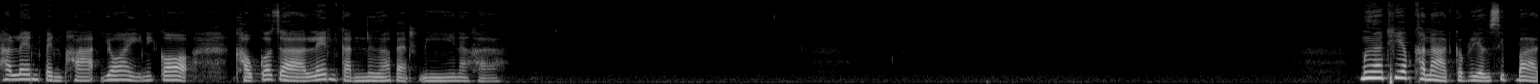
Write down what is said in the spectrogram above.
ถ้าเล่นเป็นพระย่อยนี่ก็เขาก็จะเล่นกันเนื้อแบบนี้นะคะ เมื่อเทียบขนาดกับเหรียญ10 บาท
